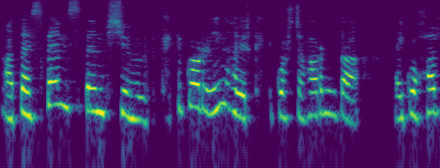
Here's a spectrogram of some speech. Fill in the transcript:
одоо спам спам бишийн хувьд категори энэ хоёр категори чи хоорондоо айгүй хол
